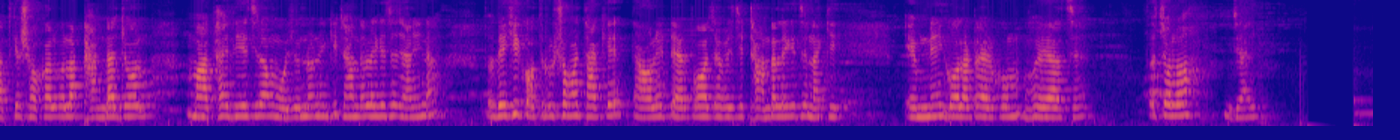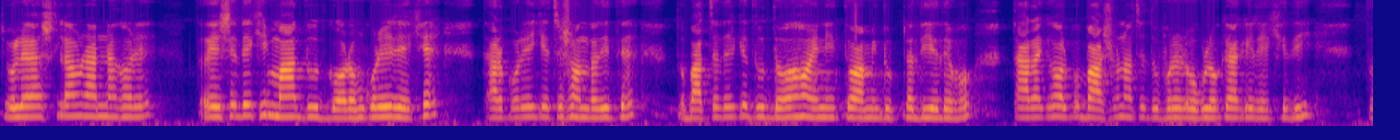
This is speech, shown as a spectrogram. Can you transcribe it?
আজকে সকালবেলা ঠান্ডা জল মাথায় দিয়েছিলাম, ওই জন্য নাকি ঠান্ডা লেগেছে, জানি না। তো দেখি কতটুকু সময় থাকে, তাহলে টের পাওয়া যাবে যে ঠান্ডা লেগেছে নাকি এমনিই গলাটা এরকম হয়ে আছে। তো চলো যাই। চলে আসলাম রান্নাঘরে। তো এসে দেখি মা দুধ গরম করে রেখে তারপরেই গেছে সন্ধ্যা দিতে। তো বাচ্চাদেরকে দুধ দেওয়া হয়নি, তো আমি দুধটা দিয়ে দেব। তার আগে অল্প বাসন আছে, দুপুরের ওগুলোকে আগে রেখে দিই। তো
